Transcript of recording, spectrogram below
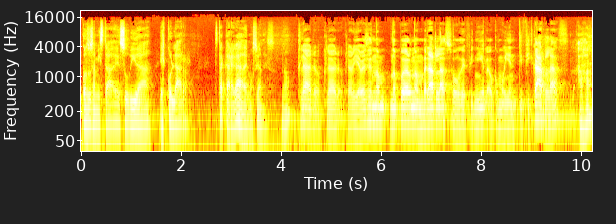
con sus amistades, su vida escolar, está cargada de emociones, ¿no? Claro, claro, claro. Y a veces no, no poder nombrarlas o definirlas o como identificarlas Ajá.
